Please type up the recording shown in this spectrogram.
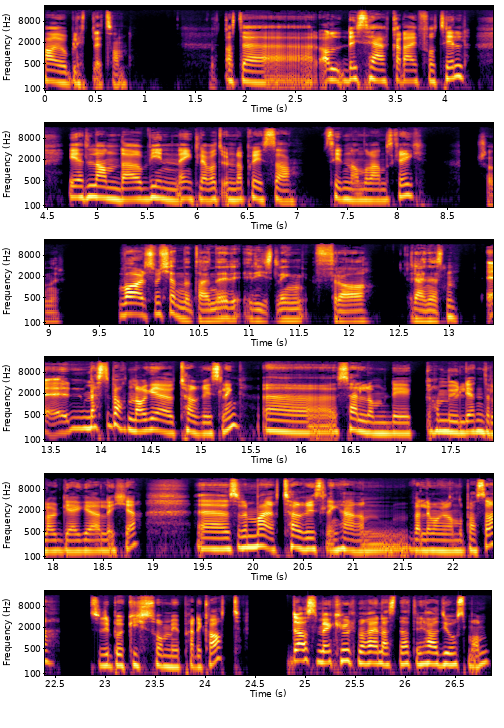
har jo blitt litt sånn. At eh, de ser hva de får til, i et land der vinen egentlig har vært underprisa siden andre verdenskrig. Skjønner. Hva er det som kjennetegner Riesling fra reinhesten? Eh, Mesteparten lager jo tørr Riesling, eh, selv om de har muligheten til å lage GG eller ikke. Eh, så det er mer tørr Riesling her enn veldig mange andre plasser. Så de bruker ikke så mye predikat. Det som er kult med reinhesten, er at de har et jordsmonn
